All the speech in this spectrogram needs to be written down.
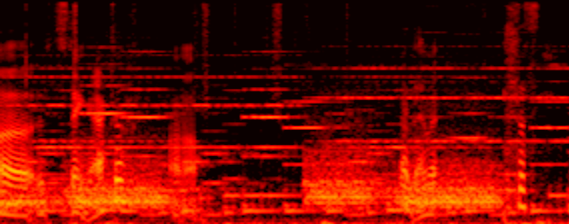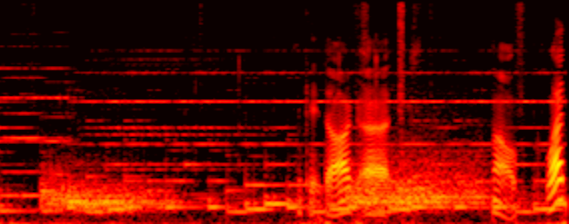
Uh, is it staying active? Oh no. God damn it. okay, dog, uh, no. What?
